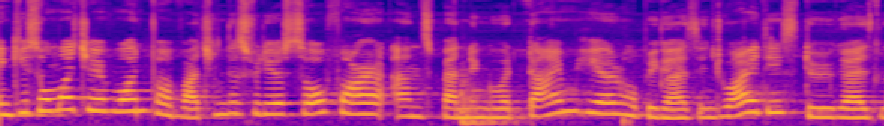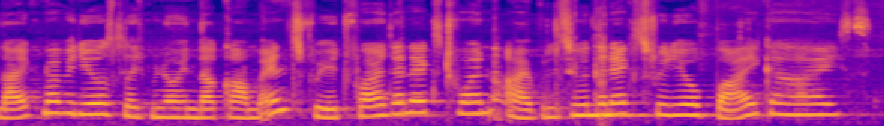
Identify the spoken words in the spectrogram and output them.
Thank you so much everyone for watching this video so far and spending your time here. Hope you guys enjoy this. Do you guys like my videos? Let me know in the comments. Wait for the next one. I will see you in the next video. Bye guys.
